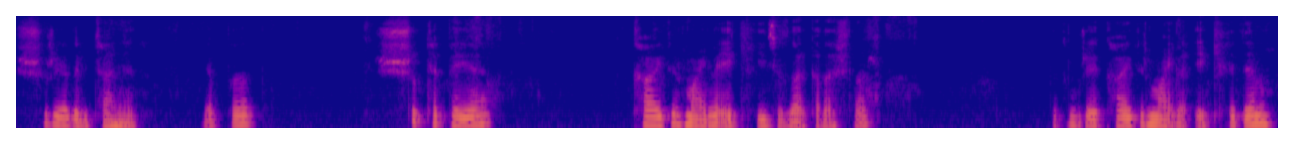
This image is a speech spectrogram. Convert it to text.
şuraya da bir tane yapıp şu tepeye kaydırmayla ekleyeceğiz arkadaşlar. Bakın buraya kaydırmayla ekledim.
